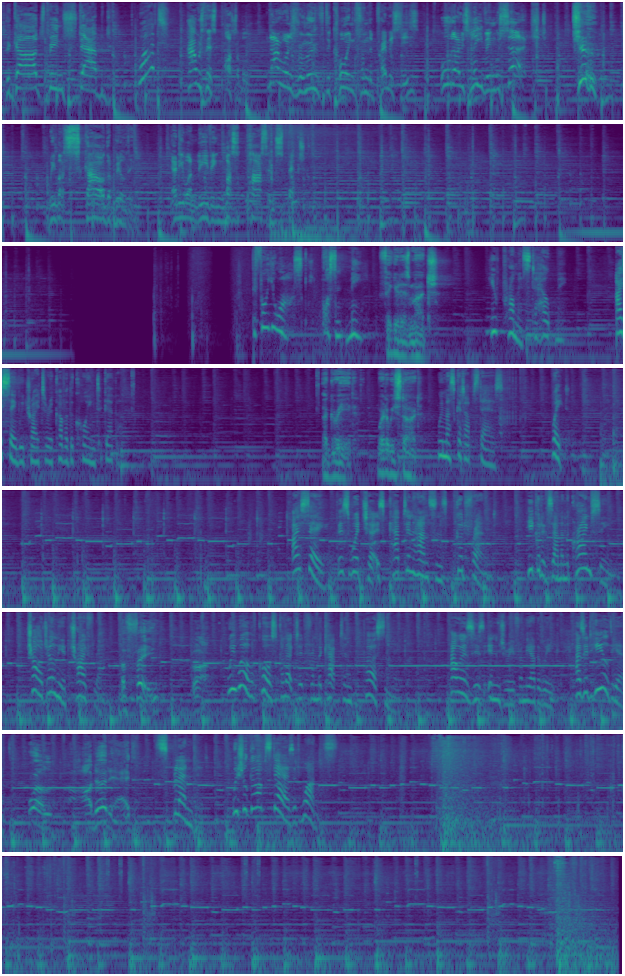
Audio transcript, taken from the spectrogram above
The guard's been stabbed. What? How is this possible? No one's removed the coin from the premises. All those leaving were searched. Phew! We must scour the building. Anyone leaving must pass inspection. Before you ask, it wasn't me. Figured as much. You promised to help me. I say we try to recover the coin together. Agreed. Where do we start? We must get upstairs. Wait. I say, this Witcher is Captain Hansen's good friend. He could examine the crime scene. Charge only a trifling. A fee? We will, of course, collect it from the captain personally. How is his injury from the other week? Has it healed yet? Well, I'd heard it had. Splendid. We shall go upstairs at once.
